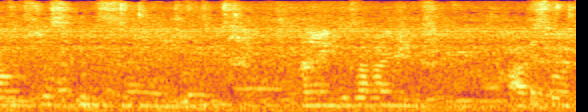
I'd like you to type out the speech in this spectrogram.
tam wszystkim z analizowaniem, a w sumie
